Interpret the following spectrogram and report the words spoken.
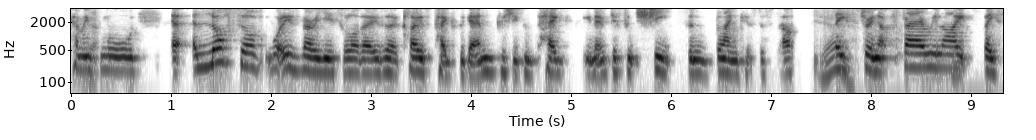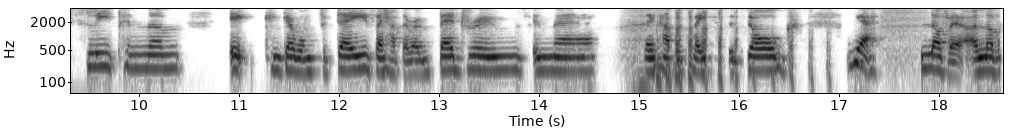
coming yeah. from all. A lot of what is very useful are those uh, clothes pegs again because you can peg, you know, different sheets and blankets and stuff. Yeah. They string up fairy lights. They sleep in them. It can go on for days. They have their own bedrooms in there. They have a place for the dog. Yeah, love it. I love it.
